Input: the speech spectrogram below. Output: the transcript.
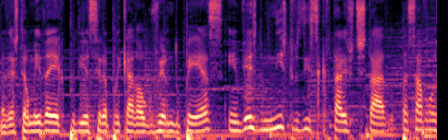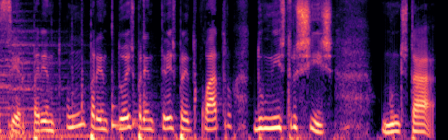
Mas esta é uma ideia que podia ser aplicada ao governo do PS. Em vez de ministros e secretários de Estado, passavam a ser parente 1, parente 2, parente 3, parente 4 do ministro X o mundo está,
